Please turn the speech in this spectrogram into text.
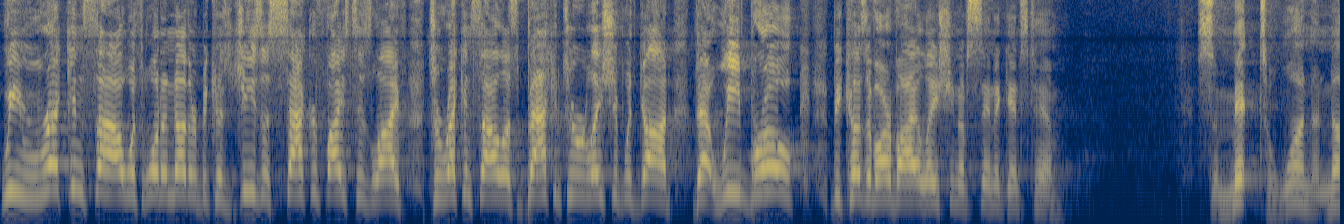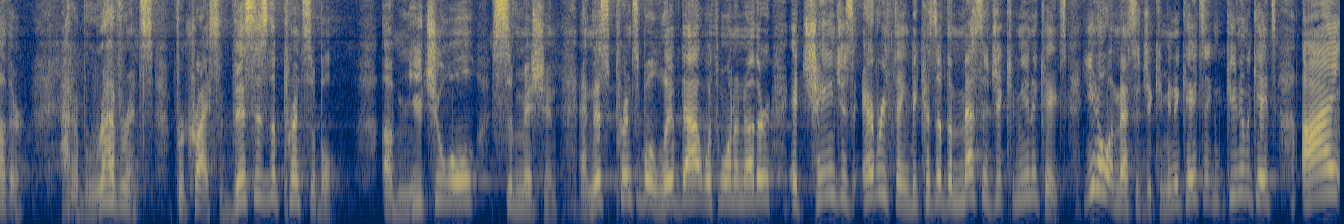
We reconcile with one another because Jesus sacrificed his life to reconcile us back into a relationship with God that we broke because of our violation of sin against him. Submit to one another out of reverence for Christ. This is the principle of mutual submission. And this principle lived out with one another, it changes everything because of the message it communicates. You know what message it communicates? It communicates, I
